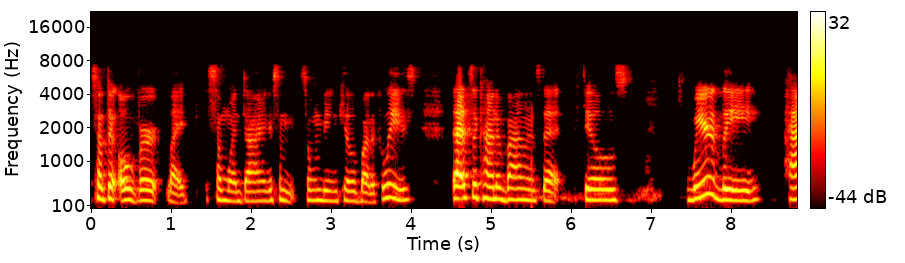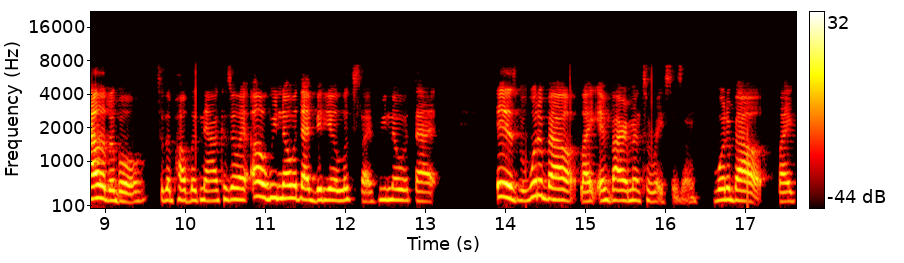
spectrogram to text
something overt, like someone dying or some someone being killed by the police? That's the kind of violence that feels weirdly palatable to the public now because they're like, oh, we know what that video looks like. We know what that is. But what about like environmental racism? What about like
